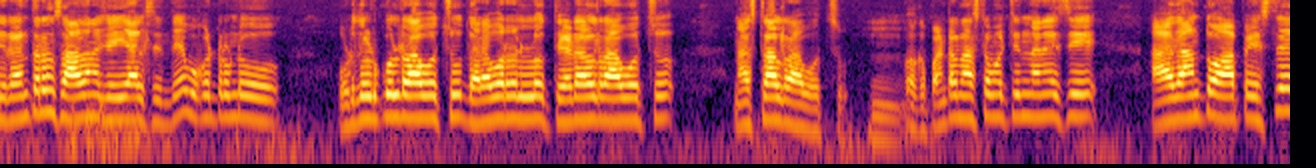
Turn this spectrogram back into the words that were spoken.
నిరంతరం సాధన చేయాల్సిందే. ఒకటి రెండు ఒడిదొడుకులు రావచ్చు ధరవరల్లో తేడాలు రావచ్చు నష్టాలు రావచ్చు. ఒక పంట నష్టం వచ్చిందనేసి ఆ దాంతో ఆపేస్తే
